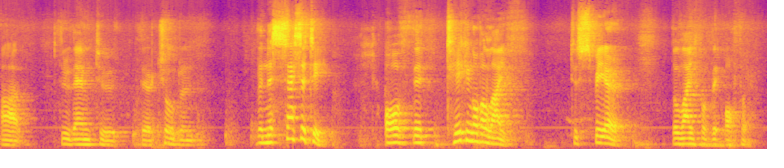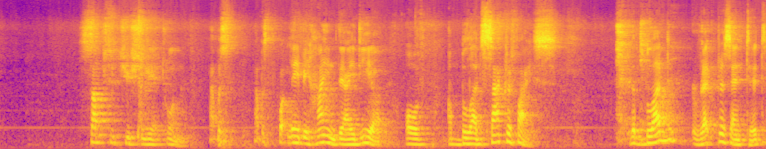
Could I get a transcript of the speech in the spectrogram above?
uh, through them to their children the necessity of the taking of a life to spare the life of the offer. Substitutionary atonement. That was, that was what lay behind the idea of a blood sacrifice. The blood represented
